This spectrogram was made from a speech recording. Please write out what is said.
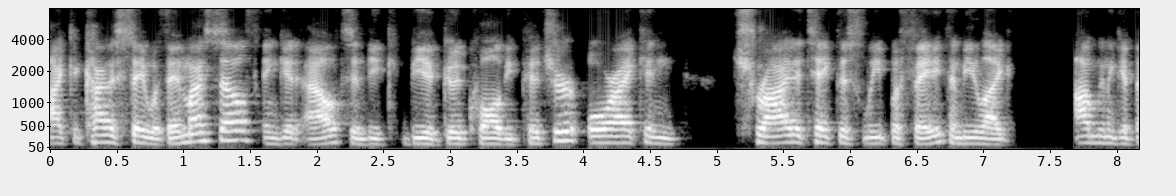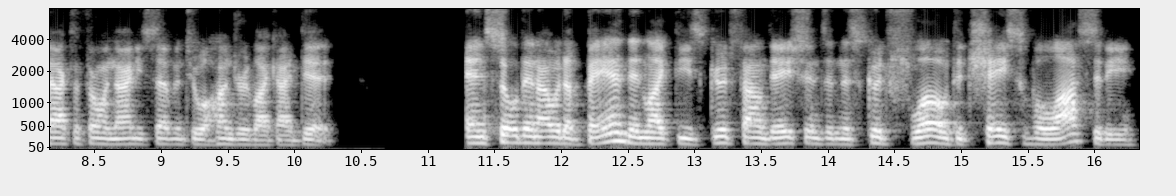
I could kind of stay within myself and get outs and be be a good quality pitcher, or I can try to take this leap of faith and be like, I'm gonna get back to throwing 97 to 100 like I did. And so then I would abandon like these good foundations and this good flow to chase velocity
